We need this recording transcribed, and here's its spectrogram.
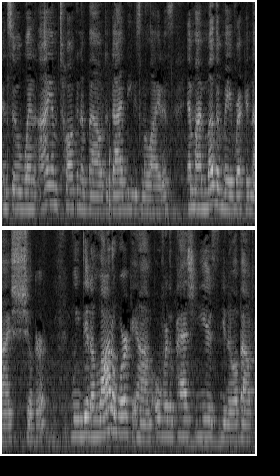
And so when I am talking about diabetes mellitus, and my mother may recognize sugar, we did a lot of work um, over the past years, you know, about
